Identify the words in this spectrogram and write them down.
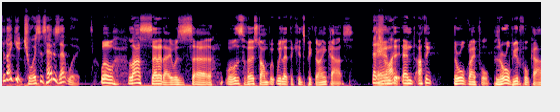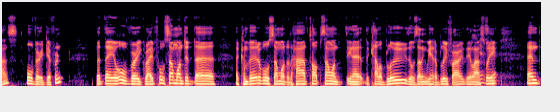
Do they get choices? How does that work? Well, last Saturday was uh, well, this is the first time we, we let the kids pick their own cars. That's and, right. And I think they're all grateful because they're all beautiful cars, all very different, but they're all very grateful. Some wanted uh, a convertible, some wanted a hard top, some wanted, you know, the color blue. There was, I think we had a blue Ferrari there last Yes, week. And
